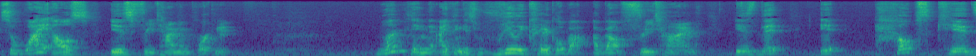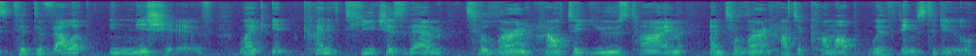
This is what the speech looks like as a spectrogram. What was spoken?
So why else is free time important? One thing that I think is really critical about, about free time is that it helps kids to develop initiative. Like, it kind of teaches them to learn how to use time and to learn how to come up with things to do.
